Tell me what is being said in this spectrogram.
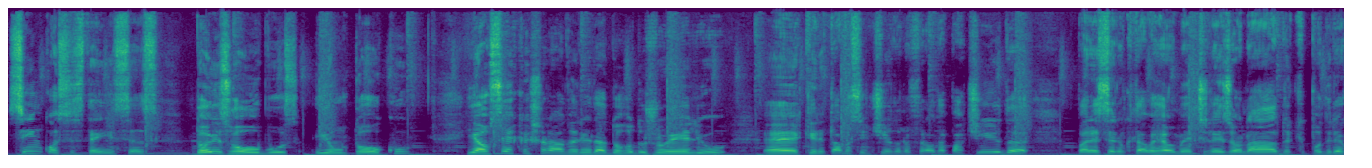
5 assistências, 2 roubos e um toco. E ao ser questionado ali da dor do joelho é, que ele estava sentindo no final da partida, parecendo que estava realmente lesionado, que poderia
